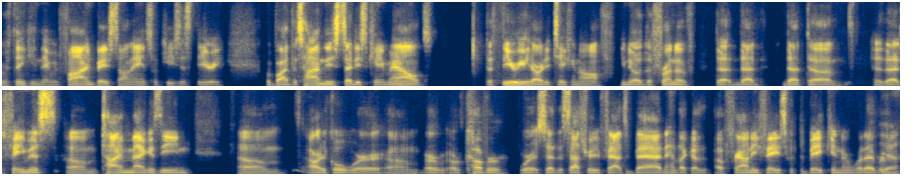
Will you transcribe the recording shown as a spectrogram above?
were thinking they would find based on Keys' theory. But by the time these studies came out, the theory had already taken off. You know, the front of that that that uh, that famous um, Time magazine um, article where um, or, or, cover where it said that saturated fat's bad and had like a, a frowny face with the bacon or whatever. Yeah.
